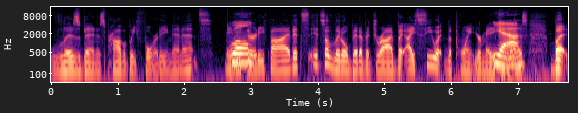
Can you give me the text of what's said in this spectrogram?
Lisbon is probably forty minutes maybe well, 35 it's it's a little bit of a drive but i see what the point you're making yeah. is but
